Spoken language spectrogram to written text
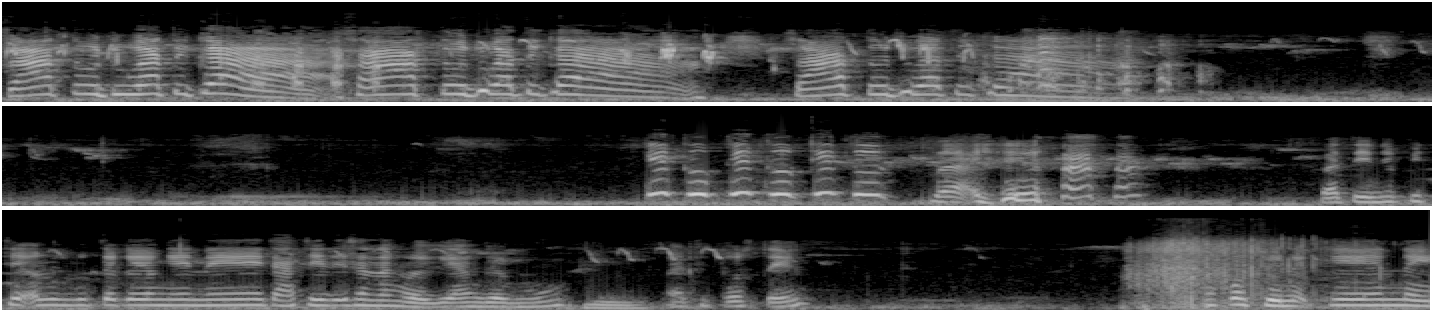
Satu, dua, tiga. Satu, dua, tiga. Satu, dua, tiga. Kikuk, kikuk, kikuk. Mbak. Berarti ini pitik lu kaya ngene, cah cilik seneng lho iki anggelmu. Hmm. Nek diposting. Aku aja nek kene.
